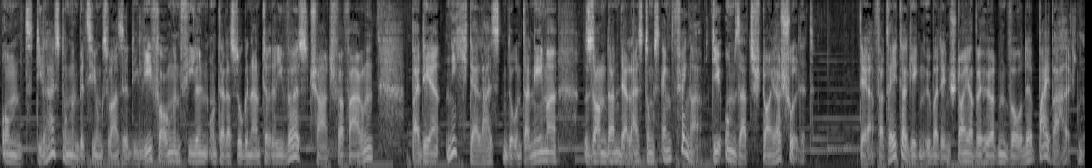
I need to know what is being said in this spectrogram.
und die Leistungen bzw. die Lieferungen fielen unter das sogenannte Reverse Charge Verfahren, bei der nicht der leistende Unternehmer, sondern der Leistungsempfänger die Umsatzsteuer schuldet. Der Vertreter gegenüber den Steuerbehörden wurde beibehalten.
